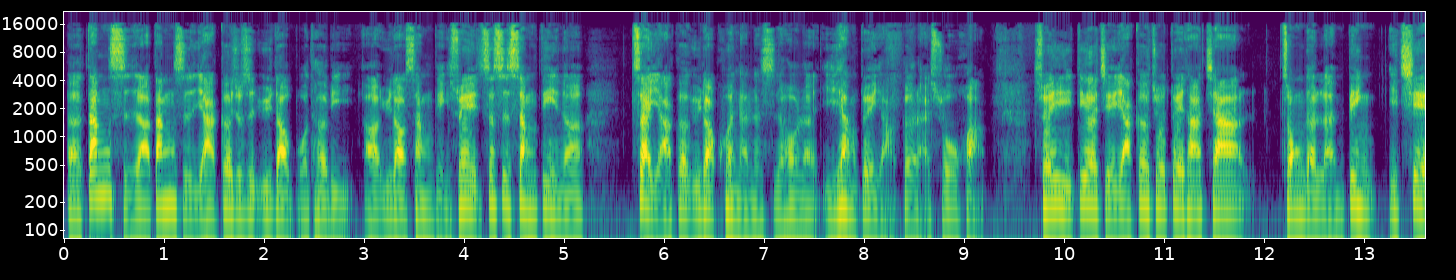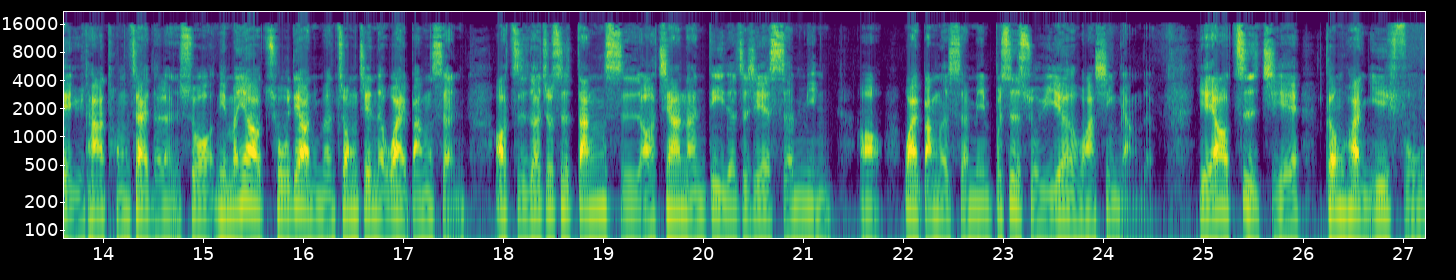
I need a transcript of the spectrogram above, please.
呃，当时啊，当时雅各就是遇到伯特利啊，遇到上帝，所以这是上帝呢。在雅各遇到困难的时候呢，一样对雅各来说话。所以第二节，雅各就对他家中的人，并一切与他同在的人说：“你们要除掉你们中间的外邦神哦，指的就是当时哦迦南地的这些神明哦，外邦的神明不是属于耶和华信仰的，也要自洁，更换衣服。”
